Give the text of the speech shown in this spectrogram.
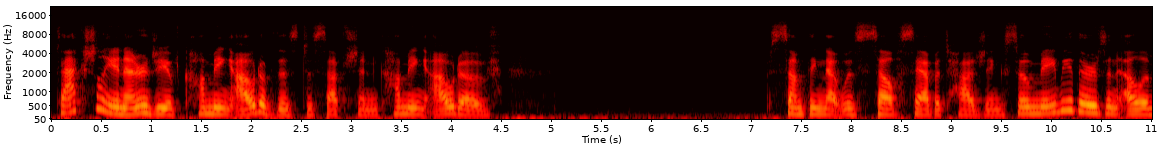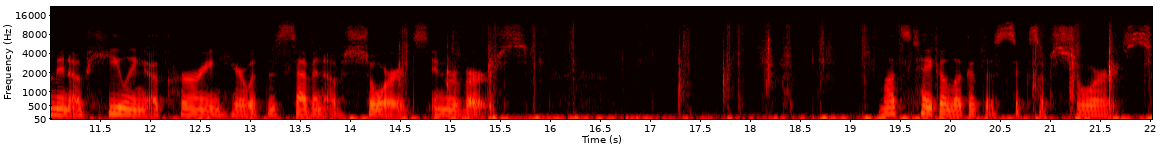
it's actually an energy of coming out of this deception, coming out of something that was self sabotaging. So maybe there's an element of healing occurring here with the Seven of Swords in reverse. Let's take a look at the Six of Swords.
